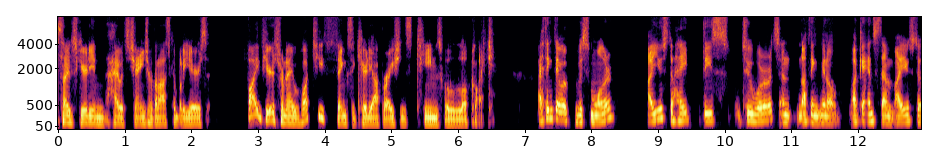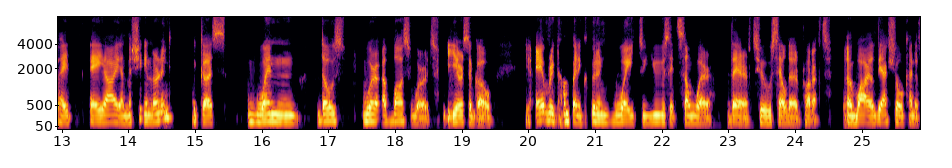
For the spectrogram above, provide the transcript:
cybersecurity and how it's changed over the last couple of years. Five years from now, what do you think security operations teams will look like? I think they will be smaller. I used to hate these two words and nothing, you know, against them. I used to hate AI and machine learning because when those were a buzzword years ago, yeah. every company couldn't wait to use it somewhere there to sell their product. Uh, while the actual kind of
